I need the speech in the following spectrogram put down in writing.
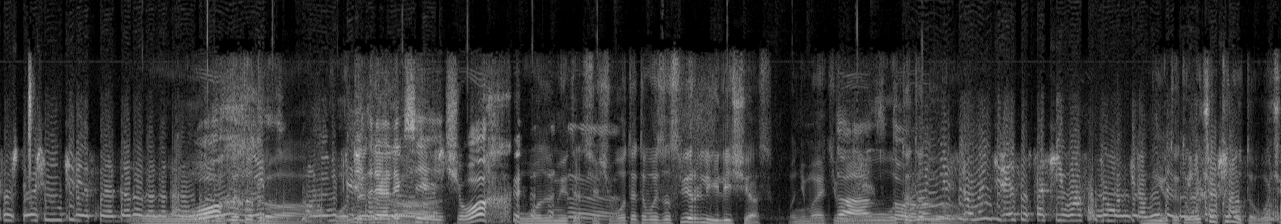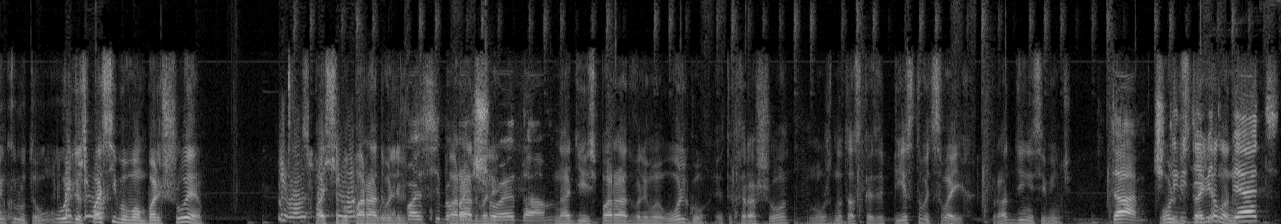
Слушайте, очень интересно. Да-да-да-да. Ох, Вот это да, вот. Дмитрий. Алексеевич, ох! Вот, Дмитрий Алексеевич, вот это вы засверлили сейчас. Понимаете? Да, вот это да. интересно, спасибо. Ну, Нет, это очень круто, очень круто. Ольга, спасибо вам большое. Вам Спасибо, порадовали. Спасибо порадовали. большое, да. Надеюсь, порадовали мы Ольгу. Это хорошо. Нужно, так сказать, пестовать своих. Правда, Денис Евгеньевич? Да, Ольга стояла на- 495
